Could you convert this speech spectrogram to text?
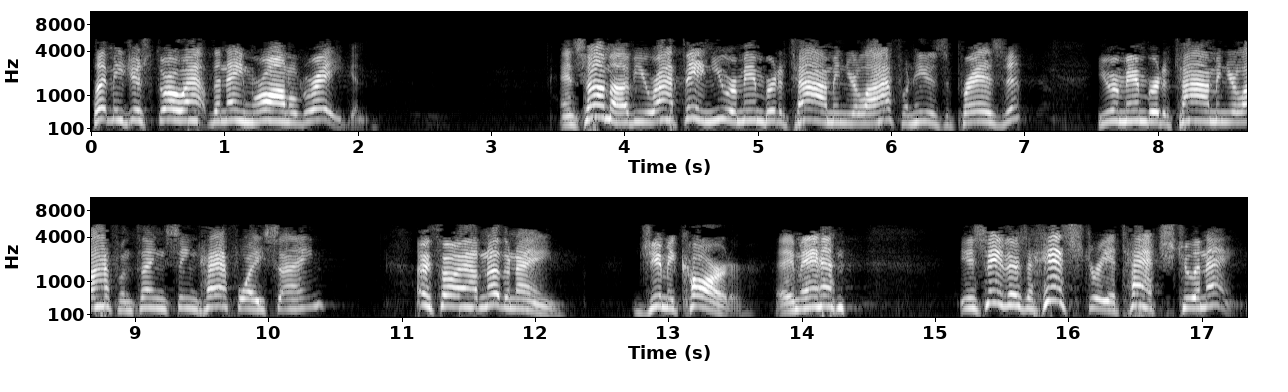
Let me just throw out the name Ronald Reagan. And some of you right then, you remembered a time in your life when he was the president you remember at a time in your life when things seemed halfway sane? Let me throw out another name. Jimmy Carter. Amen? You see, there's a history attached to a name.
